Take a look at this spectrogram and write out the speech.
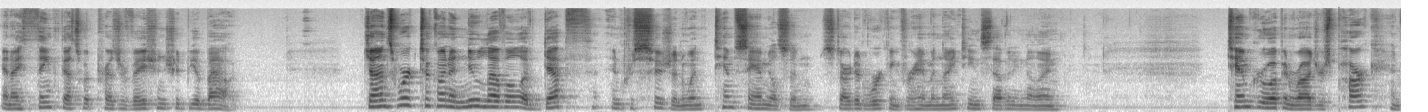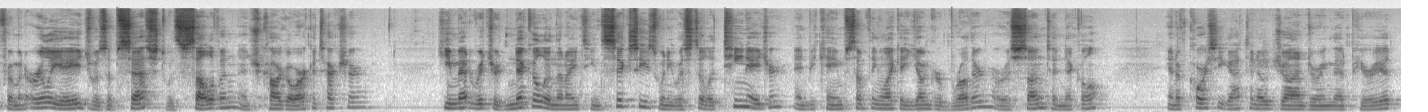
And I think that's what preservation should be about. John's work took on a new level of depth and precision when Tim Samuelson started working for him in 1979. Tim grew up in Rogers Park and from an early age was obsessed with Sullivan and Chicago architecture. He met Richard Nickel in the 1960s when he was still a teenager and became something like a younger brother or a son to Nickel. And of course, he got to know John during that period.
